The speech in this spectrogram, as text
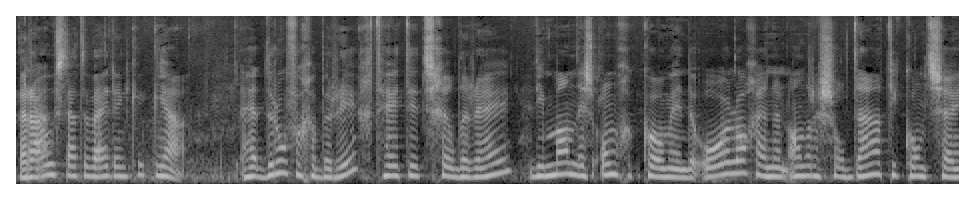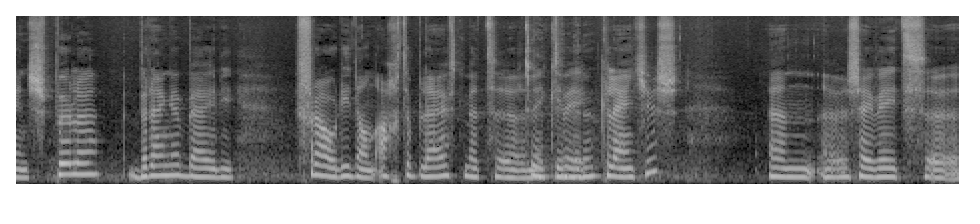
Rouw staat erbij, denk ik. Ja. Het droevige bericht heet dit schilderij. Die man is omgekomen in de oorlog en een andere soldaat die komt zijn spullen brengen bij die vrouw die dan achterblijft met, uh, twee, twee, kleintjes. En uh, zij weet uh,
